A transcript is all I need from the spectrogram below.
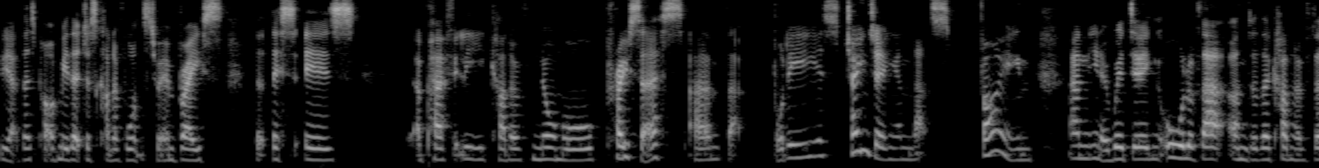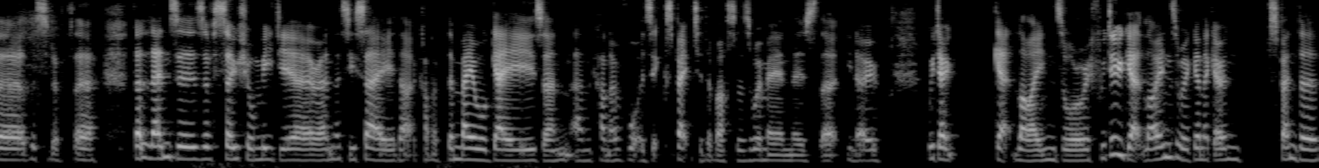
yeah there's part of me that just kind of wants to embrace that this is a perfectly kind of normal process and that body is changing and that's fine. And you know we're doing all of that under the kind of the the sort of the the lenses of social media. And as you say that kind of the male gaze and and kind of what is expected of us as women is that you know we don't get lines or if we do get lines we're going to go and spend a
